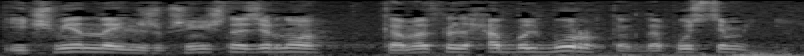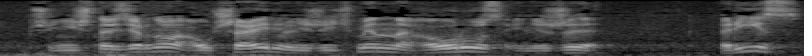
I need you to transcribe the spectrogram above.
ячменное или же пшеничное зерно. Камафль хаббальбур, как, допустим, пшеничное зерно, аушайр или же ячменное, аурус, или же рис.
